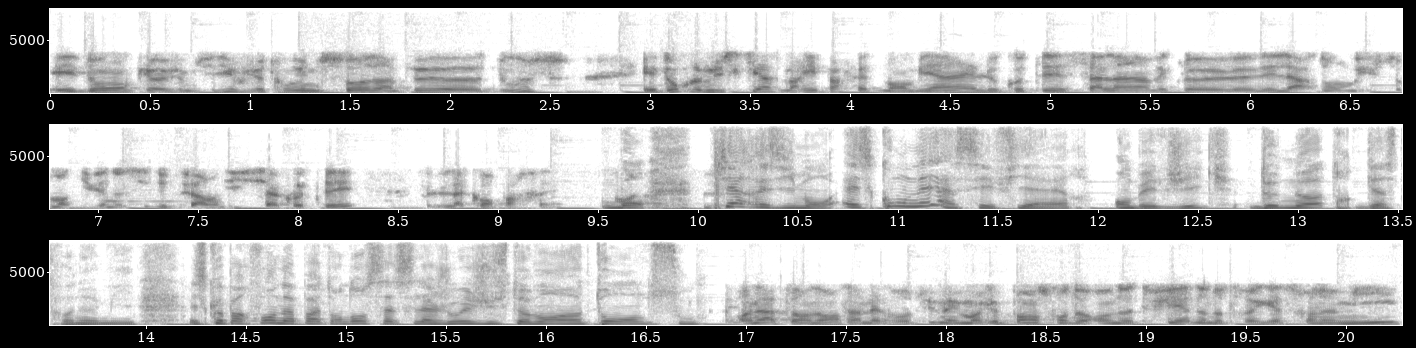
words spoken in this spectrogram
Et donc, euh, je me suis dit que je trouve une sauce un peu euh, douce. Et donc, le muscat se marie parfaitement bien. Le côté salin avec le- le- les lardons, mais justement, qui viennent aussi d'une ferme d'ici à côté, l'accord parfait. Bon, Pierre Résimon, est-ce qu'on est assez fier en Belgique de notre gastronomie? Est-ce que parfois on n'a pas tendance à se la jouer justement un ton en dessous? On a tendance à mettre au-dessus, mais moi, je pense qu'on doit, être fier de notre gastronomie.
